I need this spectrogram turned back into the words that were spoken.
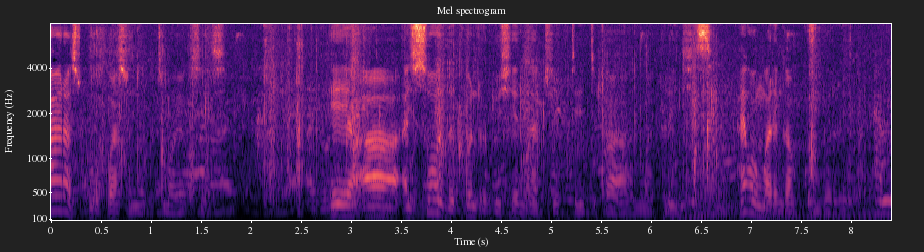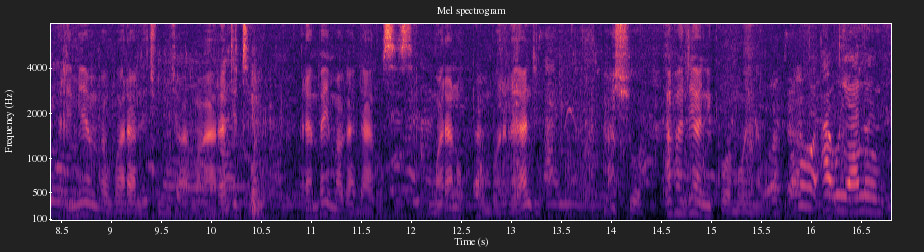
Fara zvikuru kwazvo nekuti mauya kuchechi Yeah, uh, I saw the contribution that you did pamapledges aiwa mwari ngakukomborere remember mwari ane chinhu chamahara nditi rambai makadaro sisi. Mwari anokukomborera handi? Ashua apa ndianikowa moina uyo anonzi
